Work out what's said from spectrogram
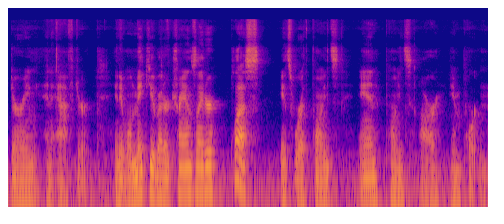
during, and after. And it will make you a better translator. Plus, it's worth points, and points are important.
